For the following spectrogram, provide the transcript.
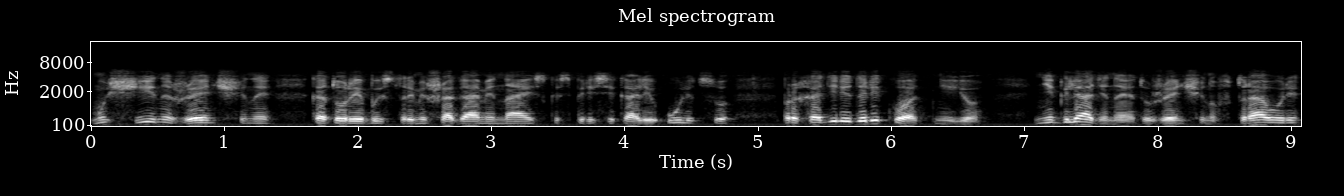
Мужчины, женщины, которые быстрыми шагами наискось пересекали улицу, проходили далеко от нее, не глядя на эту женщину в трауре,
